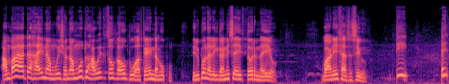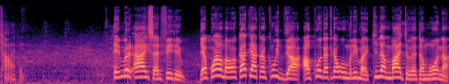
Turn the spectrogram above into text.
ambayo hata haina mwisho na mtu hawezi toka huku akaenda huku. Nilikuwa nalinganisha hii story na hiyo. Bwana Yesu asifiwe. Every eye shall see him, ya kwamba wakati atakuja akuwe katika huu mlima, kila macho yatamwona.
